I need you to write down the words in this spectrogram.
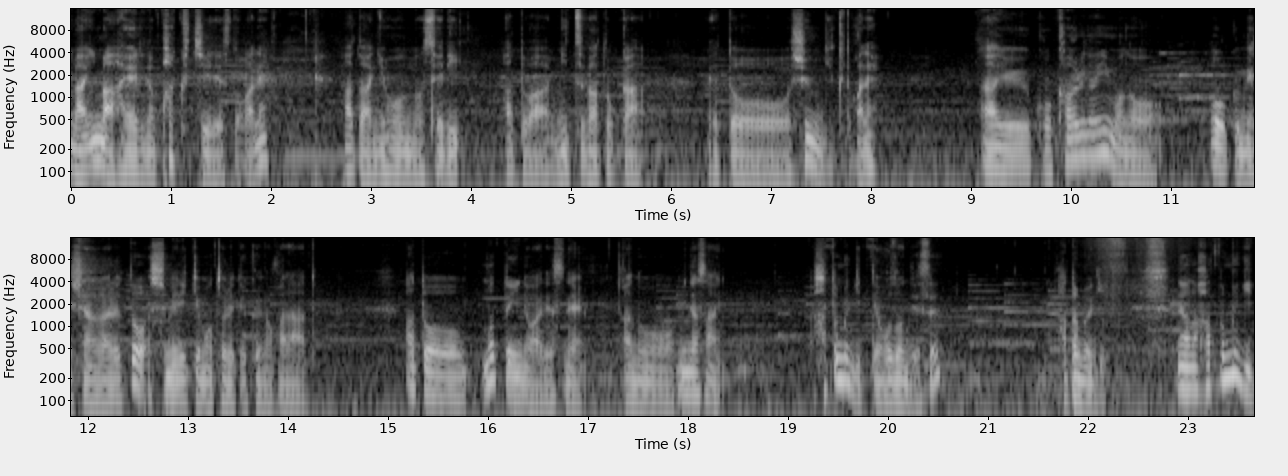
まあ、今流行りのパクチーですとかね。あとは日本のセリあとは三つ葉とか、えっと、春菊とかね。ああいうこう香りのいいものを多く召し上がると湿り気も取れてくるのかなと。あともっといいのはですねあの皆さんハトムギってご存知です？ハトムギであのハトムギっ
